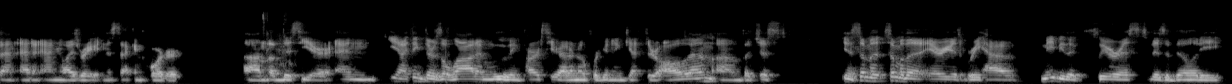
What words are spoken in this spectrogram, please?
at an annualized rate in the second quarter um, of this year. And you know, I think there's a lot of moving parts here. I don't know if we're going to get through all of them, um, but just you know, some of some of the areas where we have maybe the clearest visibility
